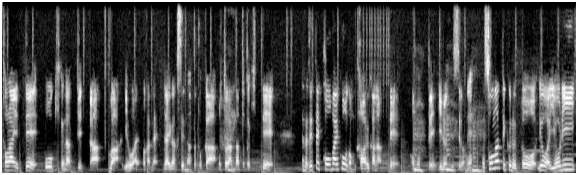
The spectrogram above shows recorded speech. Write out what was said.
捉えて大きくなっていった、まあ、要は分かんない。大学生になったとか大人になった時って、なんか絶対購買行動も変わるかなって思っているんですよね。でそうなってくると要はより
